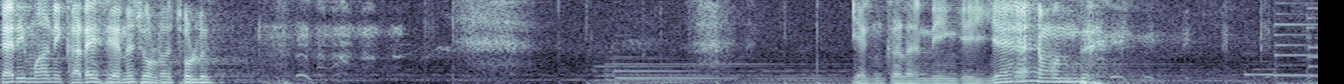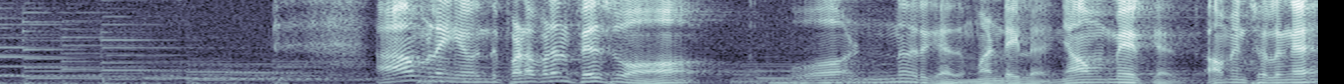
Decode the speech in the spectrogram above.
சரிம்மா நீ கடைசி என்ன சொல்கிற சொல்லு. எங்களை நீங்கள் ஏன் வந்து ஆம்பளைங்க வந்து படபடன்னு பேசுவோம். ஒன்றும் இருக்காது மண்டையில். ஞாபகமே இருக்காது. ஆமீன் சொல்லுங்கள்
